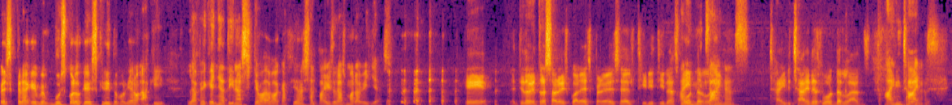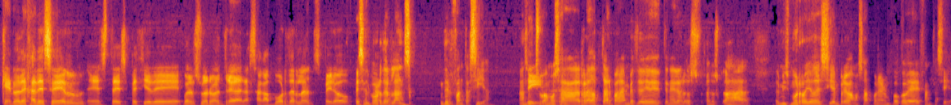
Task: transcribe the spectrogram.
espera que me busco lo que he escrito, porque aquí, la pequeña Tina se va de vacaciones al País de las Maravillas. Que entiendo que todos sabréis cuál es, pero es el Tiny Tina's Wonderland. Tiny China's Wonderlands. Tiny Que, no deja de ser esta especie de. Bueno, es una nueva entrega de la saga Borderlands, pero. Es el Borderlands de fantasía. Han dicho, vamos a readaptar para en vez de tener a los, el mismo rollo de siempre, vamos a poner un poco de fantasía.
